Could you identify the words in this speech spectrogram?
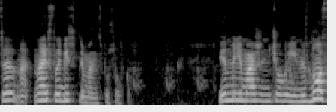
це на- найслабіша для мене способка. Він мені майже нічого її не знос.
